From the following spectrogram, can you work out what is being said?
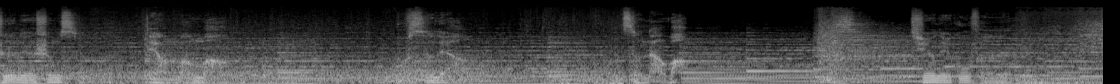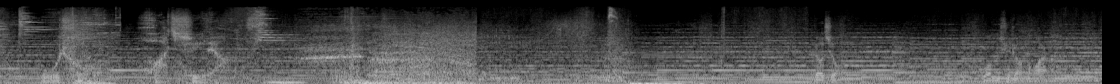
十年生死两茫茫，不思量，自难忘。千里孤坟，无处话凄凉。彪兄，我们去找龙儿了。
